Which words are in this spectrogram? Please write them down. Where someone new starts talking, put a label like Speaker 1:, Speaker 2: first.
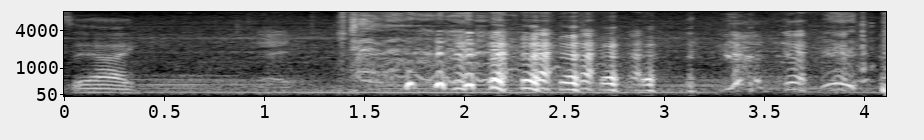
Speaker 1: Say hi.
